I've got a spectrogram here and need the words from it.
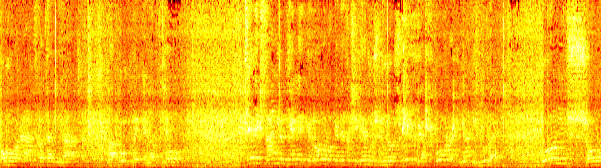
como la gran fraternidad la cumple en el cielo? ¿Qué extraño tiene que todo lo que necesitemos nos venga por añadidura con solo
